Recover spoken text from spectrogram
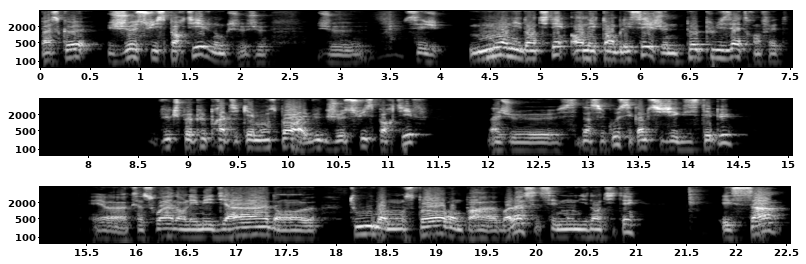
Parce que je suis sportif, donc je, je, c'est mon identité. En étant blessé, je ne peux plus être, en fait vu que je peux plus pratiquer mon sport et vu que je suis sportif, bah je, d'un seul coup, c'est comme si j'existais plus. Et euh, que ça soit dans les médias, dans euh, tout, dans mon sport, on parle, voilà, c'est mon identité. Et ça,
